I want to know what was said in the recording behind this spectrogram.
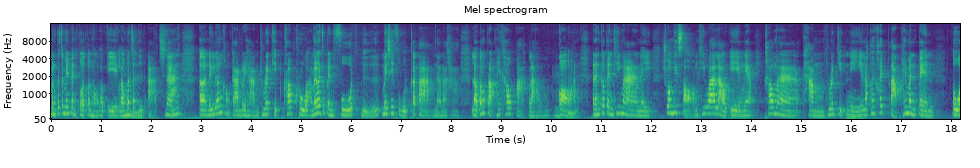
มันก็จะไม่เป็นตัวตนของเราเอง เราก็จะอึดอัดฉะนั้นเอ่อในเรื่องของการบริหารธุรกิจครอบครัว ไม่ว่าจะเป็นฟู้ดหรือไม่ใช่ฟู้ดก็ตามนะนะคะ เราต้องปรับให้เข้าปากเราก่อน อันนั้นก็เป็นที่มาในช่วงที่สองที่ว่าเราเองเนี่ยเข้ามาทำธุรกิจนี้แล้วค่อยๆ ปรับให้มันเป็น ตัว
